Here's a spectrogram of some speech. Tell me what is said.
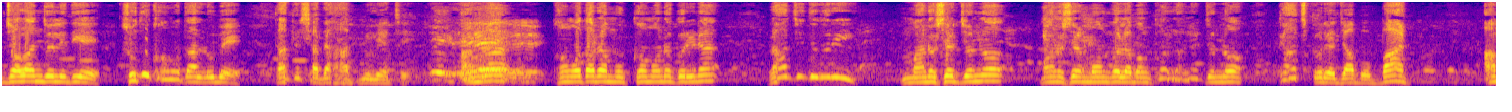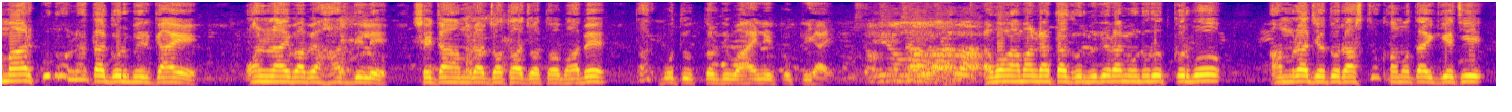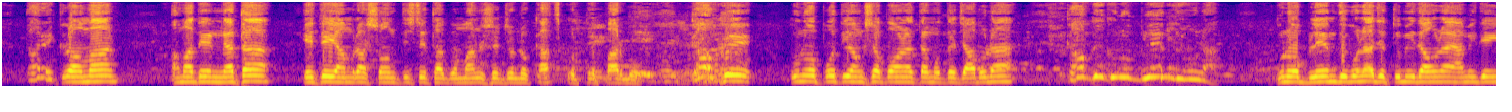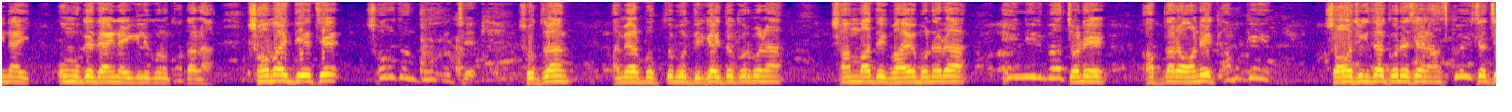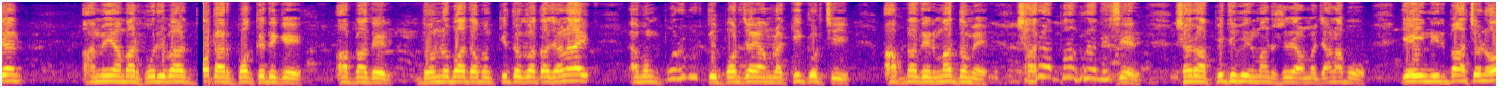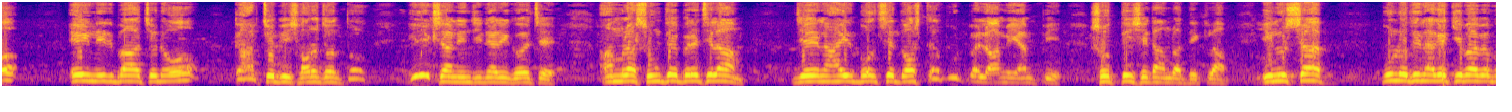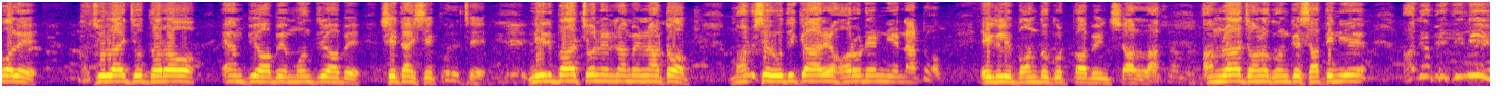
জলাঞ্জলি দিয়ে শুধু ক্ষমতার লোভে তাদের সাথে হাত মিলিয়েছে। আমরা ক্ষমতাটা মুখ্য মনে করি না। রাজনীতি করি। মানুষের জন্য, মানুষের মঙ্গল এবং কল্যাণের জন্য কাজ করে যাব। বাট আমার কোনো নেতা কর্মীর গায়ে অন্যায়ভাবে হাত দিলে সেটা আমরা যথাযথভাবে তার প্রতি উত্তর দিব আইনের প্রক্রিয়ায়। এবং আমার নেতা কর্মীদের আমি অনুরোধ করব, আমরা যেহেতু রাষ্ট্র ক্ষমতায় গিয়েছি, তারেক রহমান আমাদের নেতা, এতেই আমরা সন্তুষ্টি থাকব, মানুষের জন্য কাজ করতে পারব। কাউকে কোনো প্রতিঅংশ পরণতার মধ্যে যাব না, কাউকে কোনো ব্লেম দিব না। কোনো ব্লেম দিব না যে তুমি দাও নাই, আমি দেই নাই। অমুকে দেয় না, এগুলি কোনো কথা না। সবাই দিয়েছে, ষড়যন্ত্র হয়েছে সুতরাং আমি আর বক্তব্য দীর্ঘায়িত করব না। সাংবাদিক ভাই বোনেরা, এই নির্বাচনে আপনারা অনেক আমাকে সহযোগিতা করেছেন আজকে এসেছেন। আমি আমার পরিবার তার পক্ষে থেকে আপনাদের ধন্যবাদ এবং কৃতজ্ঞতা জানাই এবং পরবর্তী পর্যায়ে আমরা কি করছি আপনাদের মাধ্যমে সারা বাংলাদেশের, সারা পৃথিবীর মানুষদের আমরা জানাব এই নির্বাচনও এই নির্বাচনও কারচুপি ষড়যন্ত্র, ইলেকশন ইঞ্জিনিয়ারিং হয়েছে। আমরা শুনতে পেরেছিলাম যে নাহিদ বলছে, দশটা ভোট পেল আমি এমপি। সত্যি সেটা আমরা দেখলাম। ইনুস সাহেব পনেরো দিন আগে কীভাবে বলে, জুলাই যোদ্ধারাও এমপি হবে, মন্ত্রী হবে, সেটাই সে করেছে। নির্বাচনের নামে নাটক, মানুষের অধিকারের হরণের নিয়ে নাটক, এগুলি বন্ধ করতে হবে ইনশাল্লাহ আমরা জনগণকে সাথে নিয়ে আগামী দিনে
